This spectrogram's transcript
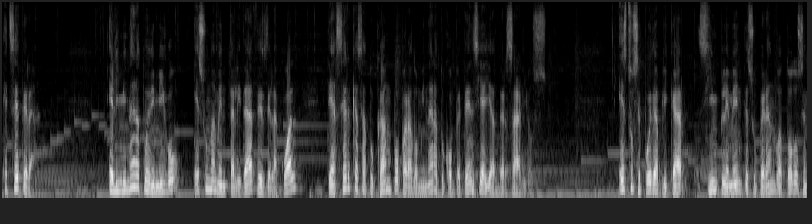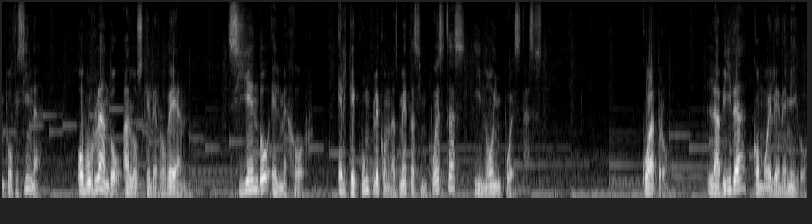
etc. Eliminar a tu enemigo es una mentalidad desde la cual te acercas a tu campo para dominar a tu competencia y adversarios. Esto se puede aplicar simplemente superando a todos en tu oficina o burlando a los que le rodean, siendo el mejor, el que cumple con las metas impuestas y no impuestas. 4. La vida como el enemigo.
